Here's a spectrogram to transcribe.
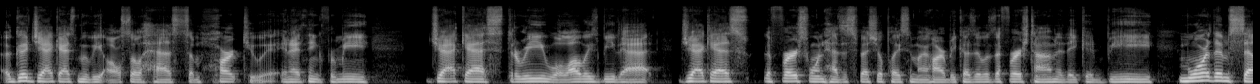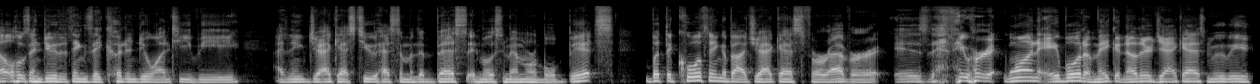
a good Jackass movie also has some heart to it. And I think for me, Jackass 3 will always be that. Jackass, the first one, has a special place in my heart because it was the first time that they could be more themselves and do the things they couldn't do on TV. I think Jackass 2 has some of the best and most memorable bits. But the cool thing about Jackass Forever is that they were, one, able to make another Jackass movie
